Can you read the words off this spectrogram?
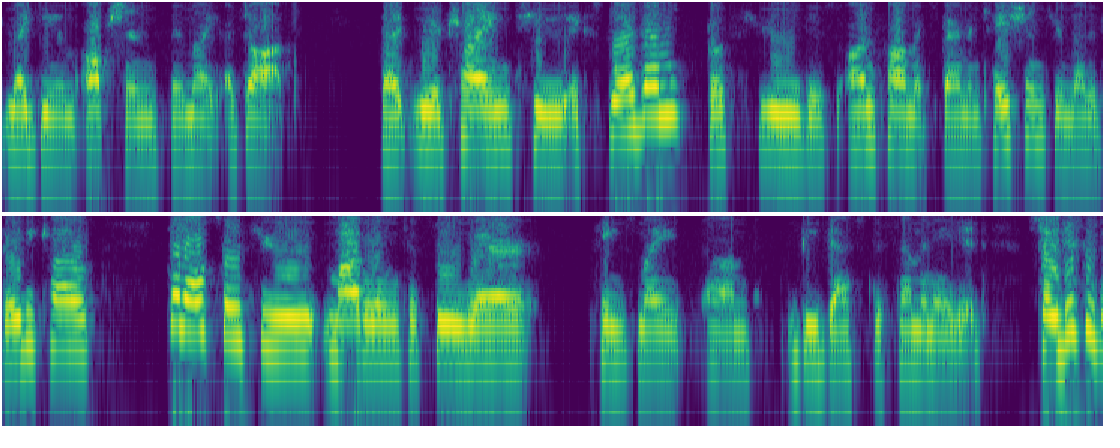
legume options they might adopt. But we're trying to explore them, both through this on-farm experimentation, through mother-baby trials, but also through modeling to see where things might um, be best disseminated. So this is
